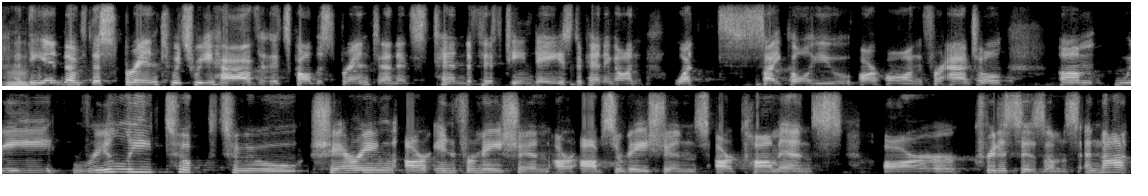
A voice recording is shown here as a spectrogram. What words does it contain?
mm-hmm. at the end of the sprint which we have it's called the sprint and it's 10 to 15 days depending on what cycle you are on for agile um, we really took to sharing our information, our observations, our comments, our criticisms, and not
